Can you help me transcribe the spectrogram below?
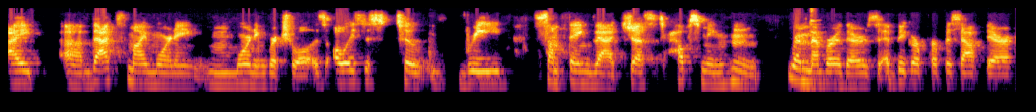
I um, that's my morning morning ritual is always just to read something that just helps me hmm, remember there's a bigger purpose out there.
